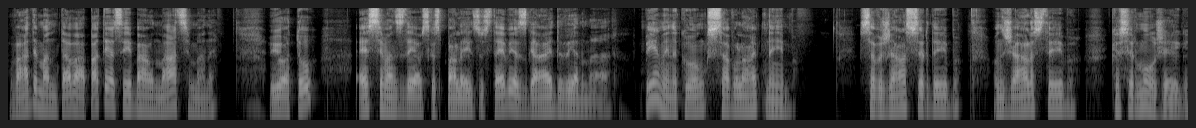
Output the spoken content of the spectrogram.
vadi man tavā patiesībā un māci mani, jo tu Esi mans dievs, kas palīdz uz tevi, es gaidu vienmēr. Piemini, kungs, savu laipnību, savu žēlsirdību un žēlastību, kas ir mūžīga.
